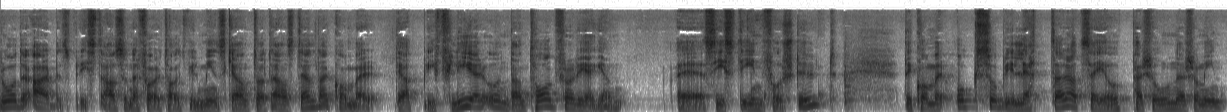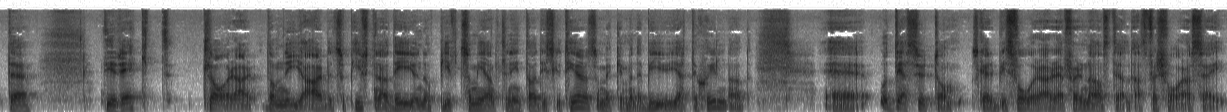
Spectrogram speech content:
råder arbetsbrist, alltså när företaget vill minska antalet anställda kommer det att bli fler undantag från regeln eh, sist in först ut. Det kommer också bli lättare att säga upp personer som inte direkt klarar de nya arbetsuppgifterna. Det är ju en uppgift som egentligen inte har diskuterats så mycket men det blir ju jätteskillnad. Eh, och dessutom ska det bli svårare för en anställd att försvara sig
